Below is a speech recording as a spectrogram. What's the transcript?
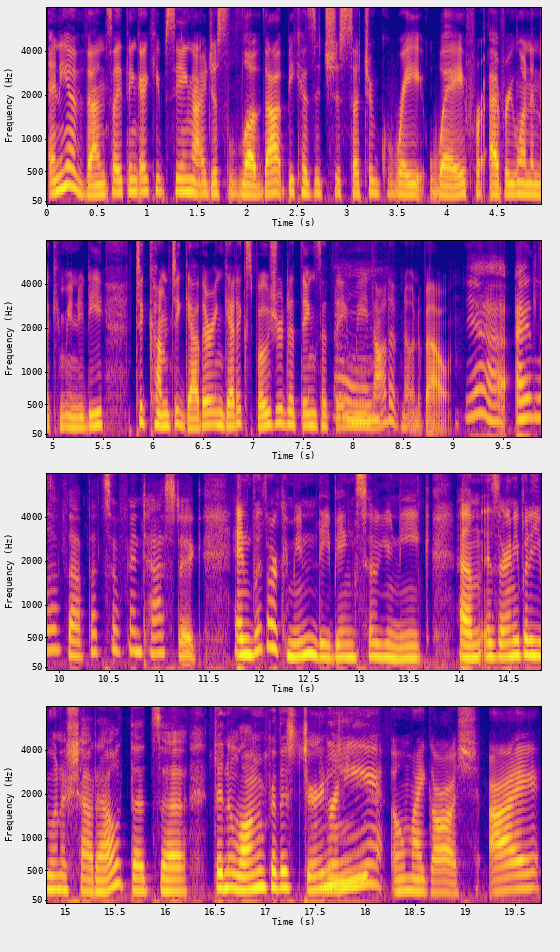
any events I think I keep seeing, I just love that because it's just such a great way for everyone in the community to come together and get exposure to things that they may not have known about. Yeah, I love that. That's so fantastic. And with our community being so unique, um, is there anybody you want to shout out that's uh, been along for this journey? Journey, oh my gosh. I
